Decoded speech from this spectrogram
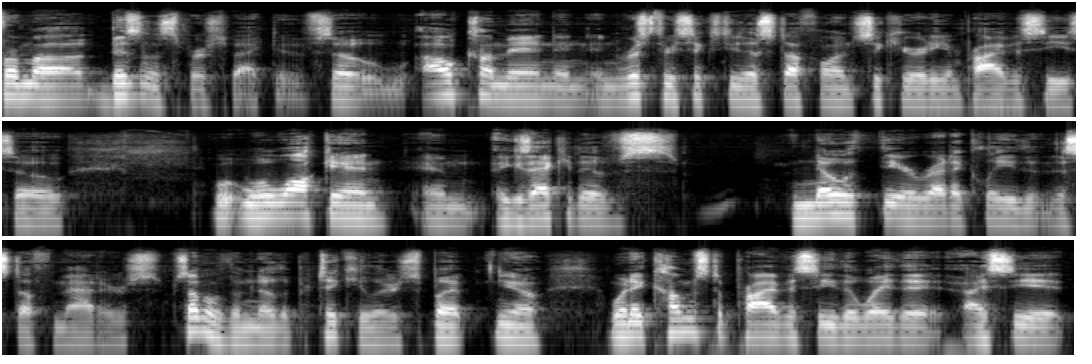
from a business perspective. So I'll come in and, and Risk 360 does stuff on security and privacy. So we'll walk in and executives know theoretically that this stuff matters. Some of them know the particulars, but you know, when it comes to privacy, the way that I see it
